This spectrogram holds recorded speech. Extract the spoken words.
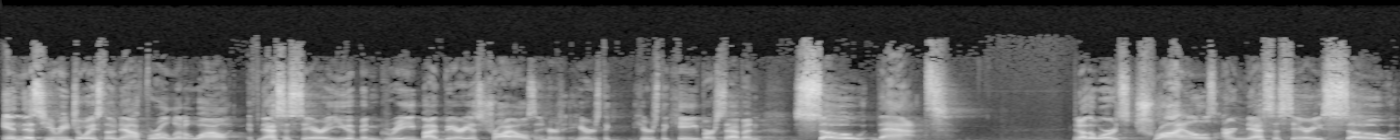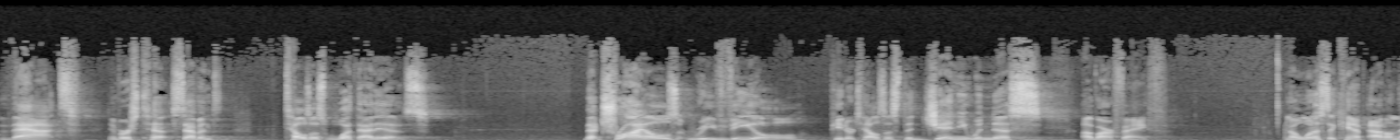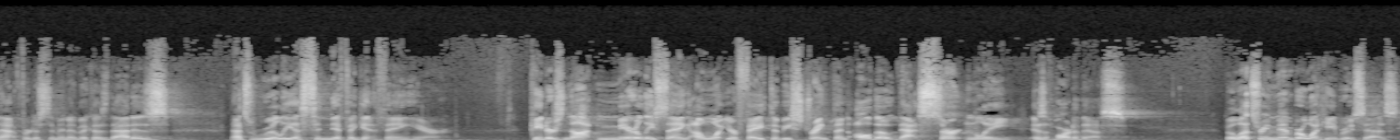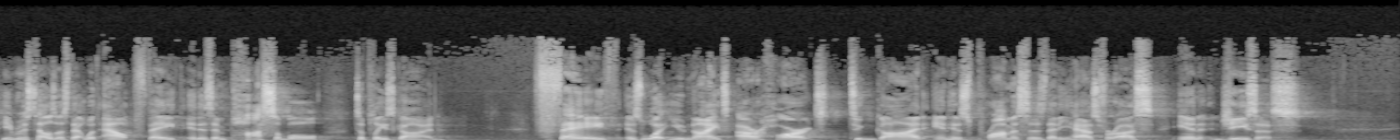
In this you rejoice, though now for a little while, if necessary, you have been grieved by various trials. And here's, here's, the, here's the key, verse 7 so that. In other words, trials are necessary so that, in verse 7 tells us what that is. That trials reveal, Peter tells us, the genuineness of our faith. And I want us to camp out on that for just a minute because that is that's really a significant thing here. Peter's not merely saying, I want your faith to be strengthened, although that certainly is a part of this. But let's remember what Hebrews says. Hebrews tells us that without faith, it is impossible to please God. Faith is what unites our hearts to God and His promises that He has for us in Jesus.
